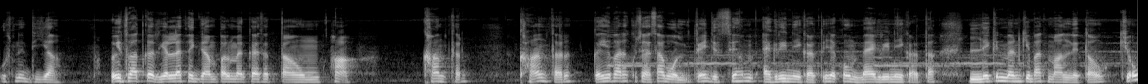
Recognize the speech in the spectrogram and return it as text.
उसने दिया। और इस बात का रियल लाइफ एग्ज़ाम्पल मैं कह सकता हूँ। हाँ खान सर। खान सर कई बार कुछ ऐसा बोल देते हैं जिससे हम एग्री नहीं करते या को मैं एग्री नहीं करता। लेकिन मैं उनकी बात मान लेता हूँ। क्यों?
